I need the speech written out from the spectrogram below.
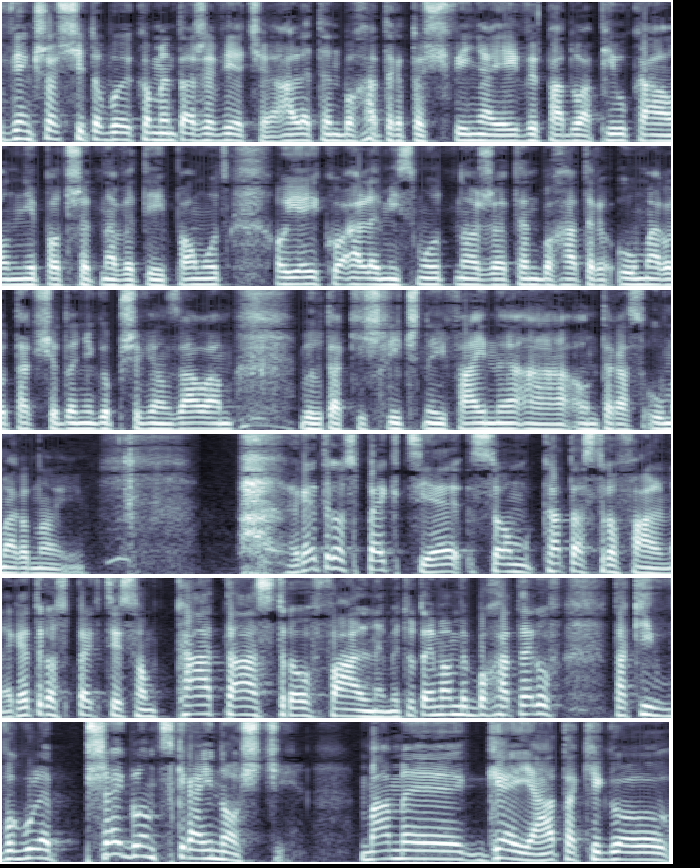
w większości to były komentarze, wiecie, ale ten bohater to świnia, jej wypadła piłka, on nie podszedł nawet jej pomóc. Ojejku, ale mi smutno, że ten bohater umarł, tak się do niego przywiązałam. Był taki śliczny i fajny, a on teraz umarł, no i retrospekcje są katastrofalne. Retrospekcje są katastrofalne. My tutaj mamy bohaterów, taki w ogóle przegląd skrajności mamy geja, takiego,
